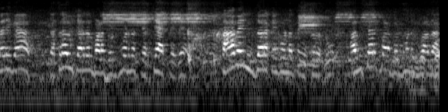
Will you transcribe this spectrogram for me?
ಸರ್, ಈಗ ದಸರಾ ವಿಚಾರದಲ್ಲಿ ಬಹಳ ದೊಡ್ಡ ಮಟ್ಟದ ಚರ್ಚೆ ಆಗ್ತಾ ಇದೆ. ತಾವೇ ನಿರ್ಧಾರ ಕೈಗೊಂಡಂತ ಹೆಸರದು ಆ ವಿಚಾರಕ್ಕೆ ಬಹಳ ದೊಡ್ಡ ಮಟ್ಟದ ಆಗ್ತಾ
